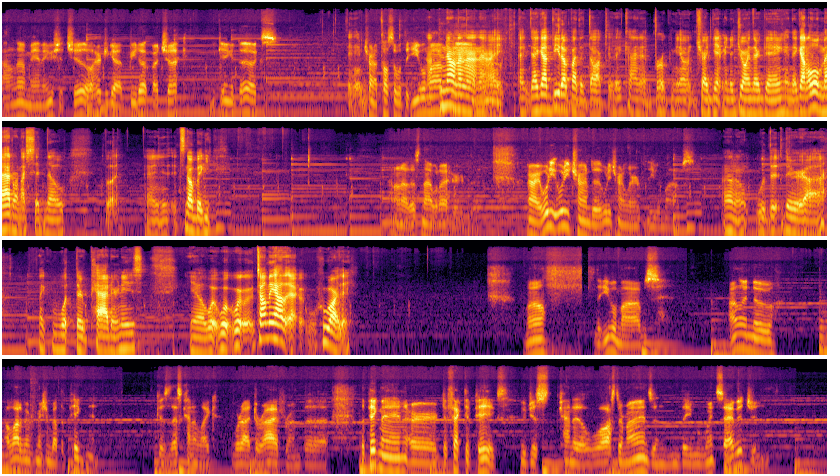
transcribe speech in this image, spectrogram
I don't know, man. Maybe you should chill. I heard you got beat up by Chuck, the King of Ducks. Didn't- Trying to tussle with the evil mob? no, no, no, no. I, I, I got beat up by the doctor. They kind of broke me out and tried to get me to join their gang, and they got a little mad when I said no. But I mean, it's no biggie. I don't know. That's not what I heard. But all right, what are you? What are you trying to? What are you trying to learn from the evil mobs? I don't know what the, their uh, like what their pattern is. You know, what, what, what, tell me how. Who are they? Well, the evil mobs. I only know a lot of information about the pigmen because that's kind of like where I derive from. But uh, the pigmen are defective pigs who just kind of lost their minds and they went savage and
